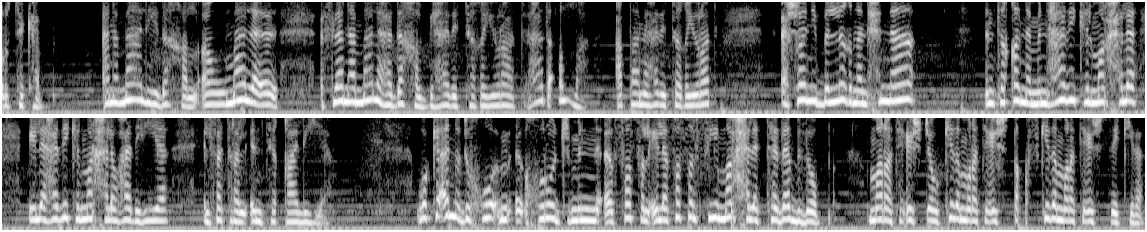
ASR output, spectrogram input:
ارتكب. أنا ما لي دخل أو ما ل... فلانة ما لها دخل بهذه التغيرات. هذا الله أعطانا هذه التغيرات عشان يبلغنا نحن انتقلنا من هذه المرحلة إلى هذيك المرحلة وهذه هي الفترة الانتقالية. وكأنه دخول خروج من فصل إلى فصل في مرحلة تذبذب. مرة تعيش جو كذا مرة تعيش طقس كذا مرة تعيش زي كذا.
